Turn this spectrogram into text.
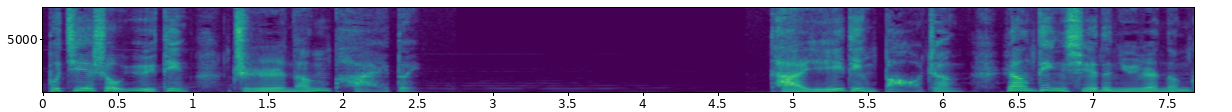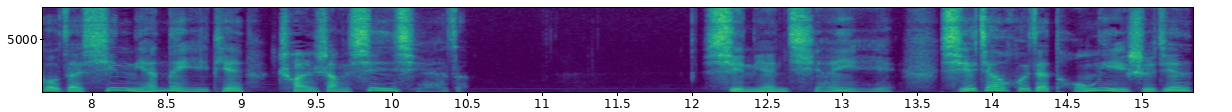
不接受预定，只能排队。他一定保证让订鞋的女人能够在新年那一天穿上新鞋子。新年前一夜，鞋匠会在同一时间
